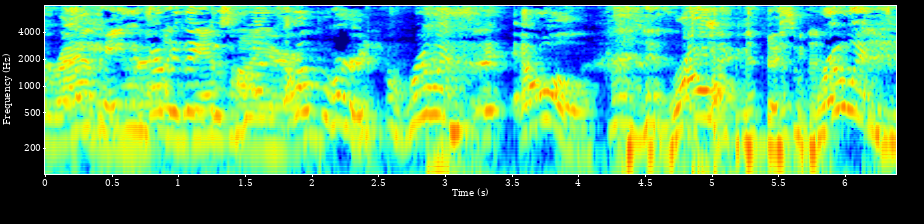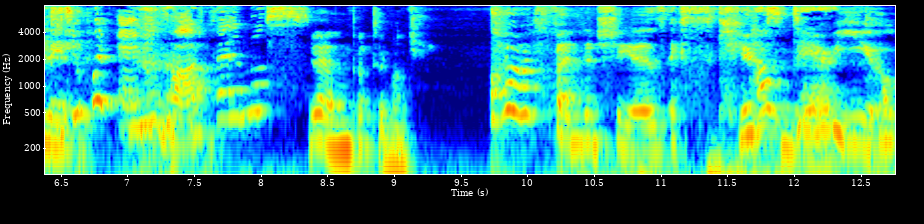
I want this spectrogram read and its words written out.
Gravity. hangs like Everything just runs upward. Ruins it all. Ruined. Ruins me. Did you put any vodka in this? yeah, I didn't put too much. How offended she is. Excuse me. How me. dare you? I'm a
